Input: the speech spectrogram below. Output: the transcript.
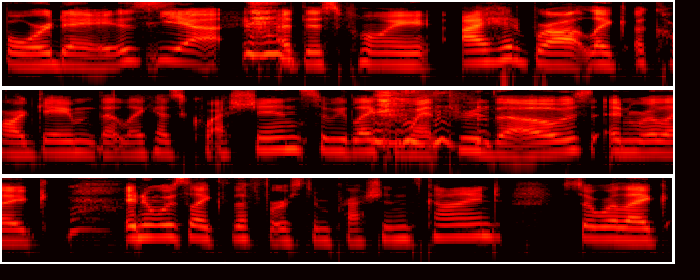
four days. yeah. At this point, I had brought like a card game that like has questions, so we like went through those, and we're like, and it was like the first impressions kind. So we're like,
